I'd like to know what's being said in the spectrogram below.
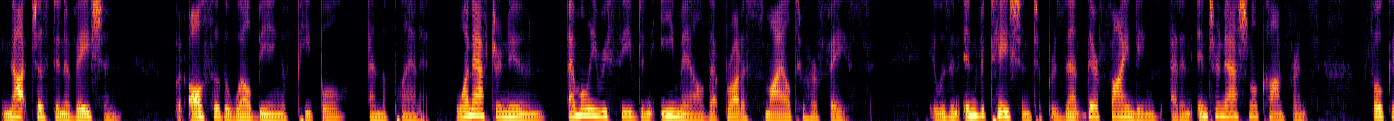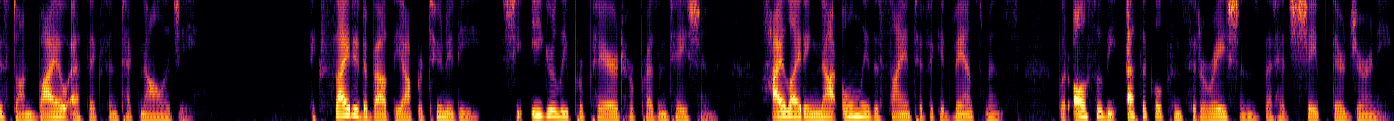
not just innovation, but also the well being of people and the planet. One afternoon, Emily received an email that brought a smile to her face. It was an invitation to present their findings at an international conference focused on bioethics and technology. Excited about the opportunity, she eagerly prepared her presentation, highlighting not only the scientific advancements, but also the ethical considerations that had shaped their journey.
